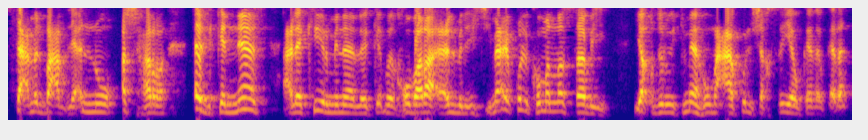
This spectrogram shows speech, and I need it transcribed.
استعمل بعض لأنه أشهر أذكى الناس على كثير من خبراء علم الاجتماع يقول لك هم النصابين يقدروا يتماهوا مع كل شخصية وكذا وكذا.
